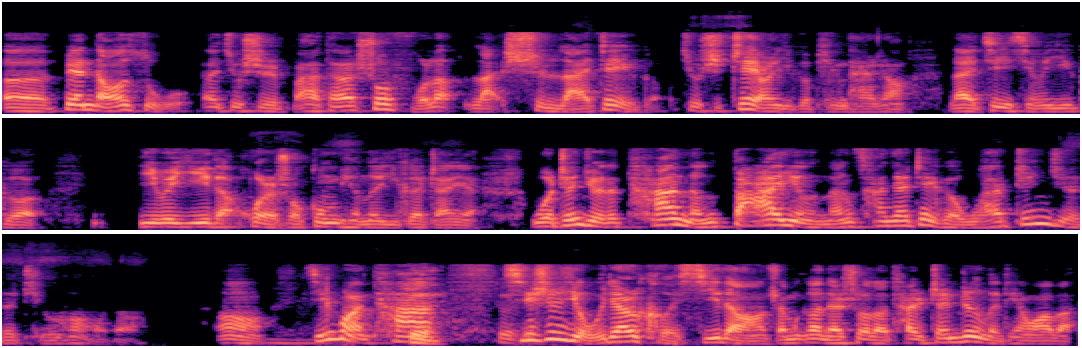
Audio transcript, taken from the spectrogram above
呃，编导组呃就是把他说服了，来是来这个就是这样一个平台上来进行一个一 v 一的或者说公平的一个展演。我真觉得他能答应能参加这个，我还真觉得挺好的。嗯，尽管他其实有一点可惜的啊，咱们刚才说到他是真正的天花板，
